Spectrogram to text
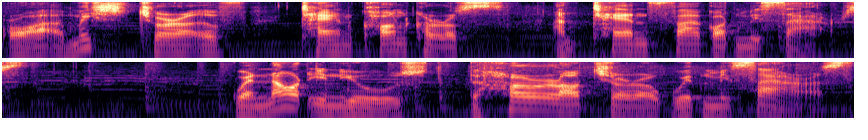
or a mixture of 10 Konkurs and 10 Fagot missiles. When not in use, the hull launcher with missiles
